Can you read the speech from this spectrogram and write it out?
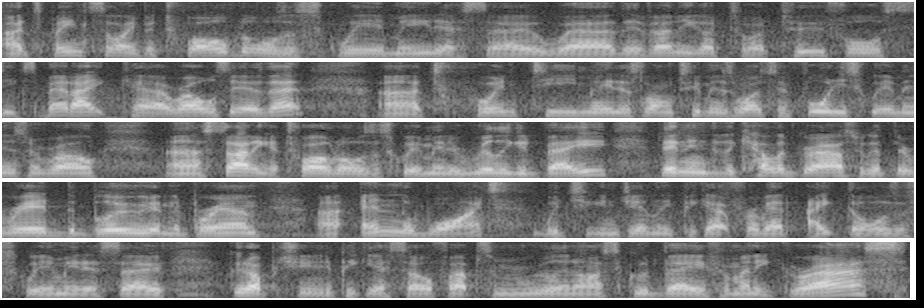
Uh, it's been selling for $12 a square metre. So uh, they've only got to, a two, four, six, about eight uh, rolls there of that. Uh, 20 metres long, two metres wide, so 40 square metres in a roll. Uh, starting at $12 a square metre, really good value. Then into the coloured grass, we've got the red, the blue and the brown and the white, which you can generally pick up for about $8 a square metre. So good opportunity to pick yourself up some really nice, good value for money grass.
